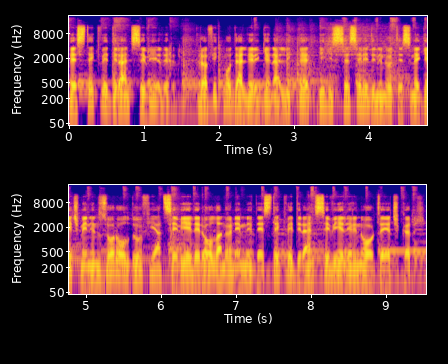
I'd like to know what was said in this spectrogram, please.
Destek ve direnç seviyeleri. Grafik modelleri genellikle, bir hisse senedinin ötesine geçmenin zor olduğu fiyat seviyeleri olan önemli destek ve direnç seviyelerini ortaya çıkarır.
